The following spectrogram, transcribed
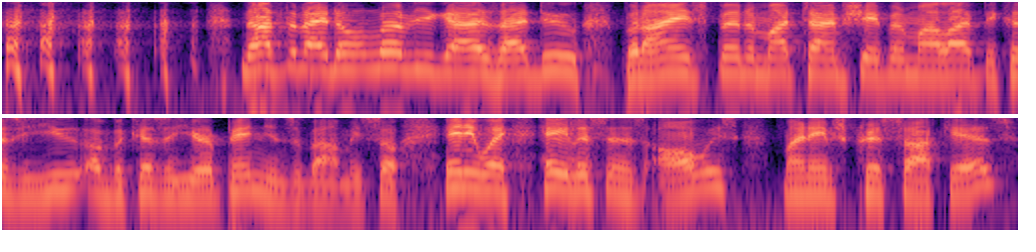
Not that I don't love you guys, I do, but I ain't spending my time shaping my life because of you or because of your opinions about me. So anyway, hey, listen, as always, my name's Chris Hawkes.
